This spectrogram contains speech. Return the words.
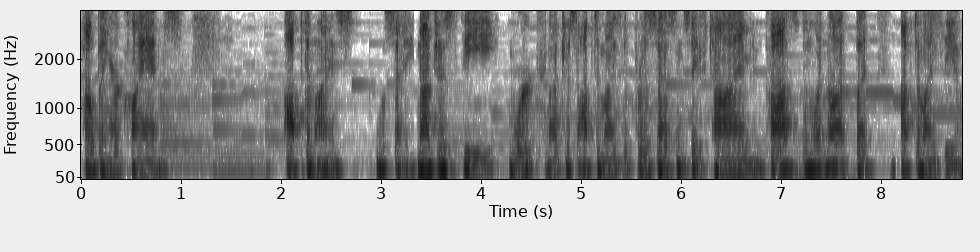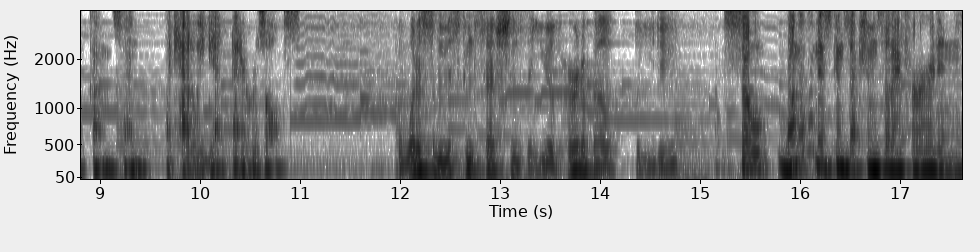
helping our clients optimize we'll say. Not just the work not just optimize the process and save time and cost and whatnot but optimize the outcomes and like how do we get better results. What are some misconceptions that you have heard about what you do? So one of the misconceptions that i've heard and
